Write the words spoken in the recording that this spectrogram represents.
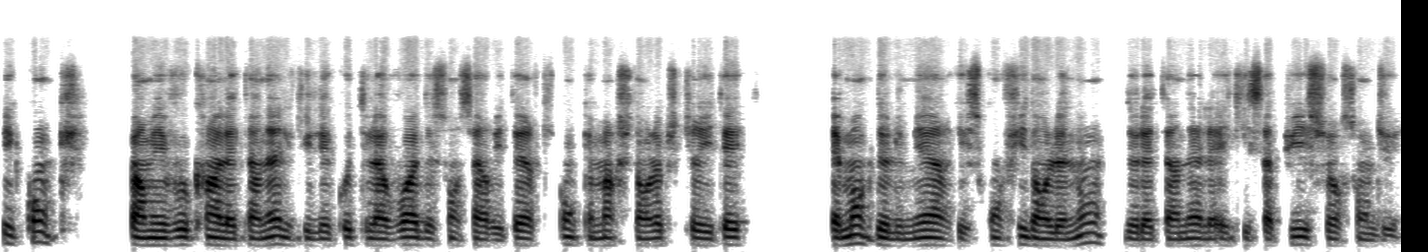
Quiconque parmi vous craint l'Éternel, qu'il écoute la voix de son serviteur, quiconque marche dans l'obscurité et manque de lumière, qui se confie dans le nom de l'Éternel et qui s'appuie sur son Dieu.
